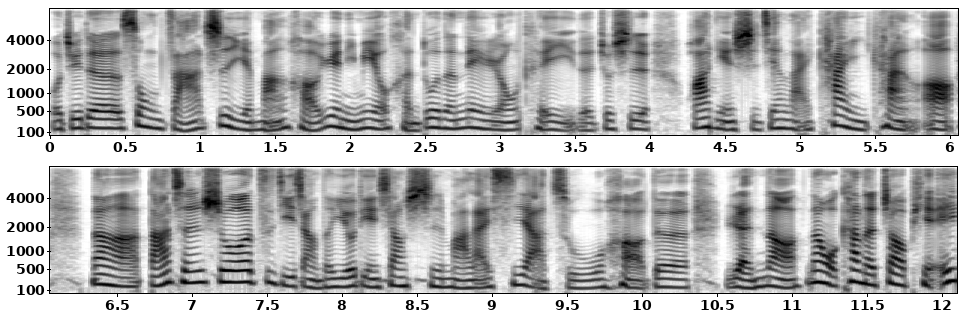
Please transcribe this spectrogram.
我觉得送杂志也蛮好，因为里面有很多的内容可以的，就是花点时间来看一看啊，那。那达成说自己长得有点像是马来西亚族哈的人呢。那我看了照片，哎，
